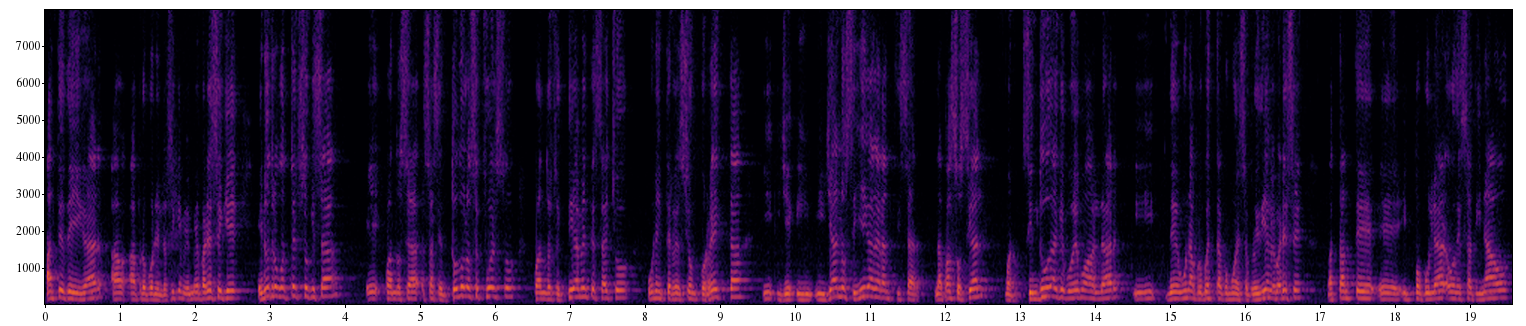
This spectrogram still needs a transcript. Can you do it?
antes de llegar a, proponerlo. Así que me, parece que en otro contexto quizá, eh, cuando se hacen todos los esfuerzos, cuando efectivamente se ha hecho una intervención correcta y, ya no se llega a garantizar la paz social, bueno, sin duda que podemos hablar y de una propuesta como esa. Pero hoy día me parece bastante eh, impopular o desatinado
